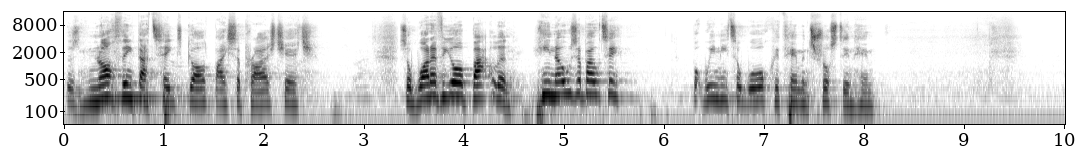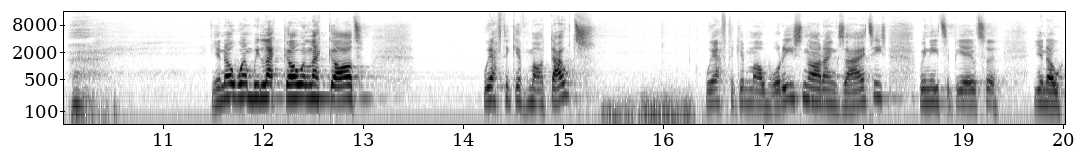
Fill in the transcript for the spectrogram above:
There's nothing that takes God by surprise, church. So, whatever you're battling, He knows about it. But we need to walk with Him and trust in Him. You know, when we let go and let God, we have to give Him our doubts. We have to give him our worries and our anxieties. We need to be able to, you know,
